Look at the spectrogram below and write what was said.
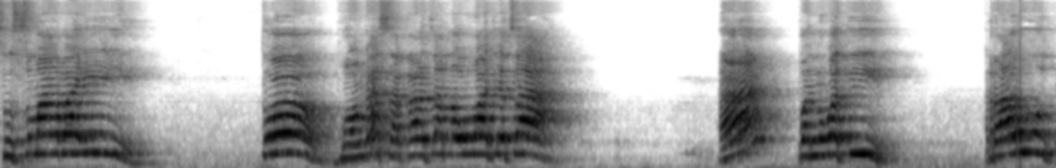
सुषमाबाई तो भोंगा सकाळचा नऊ वाजेचा. हा? पनवती राऊत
